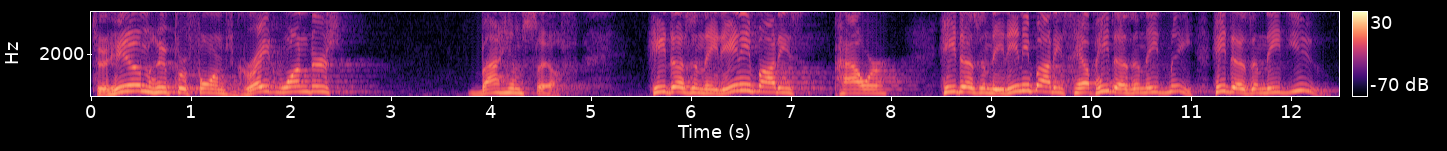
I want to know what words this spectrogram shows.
To him who performs great wonders by himself. He doesn't need anybody's power. He doesn't need anybody's help. He doesn't need me. He doesn't need you.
